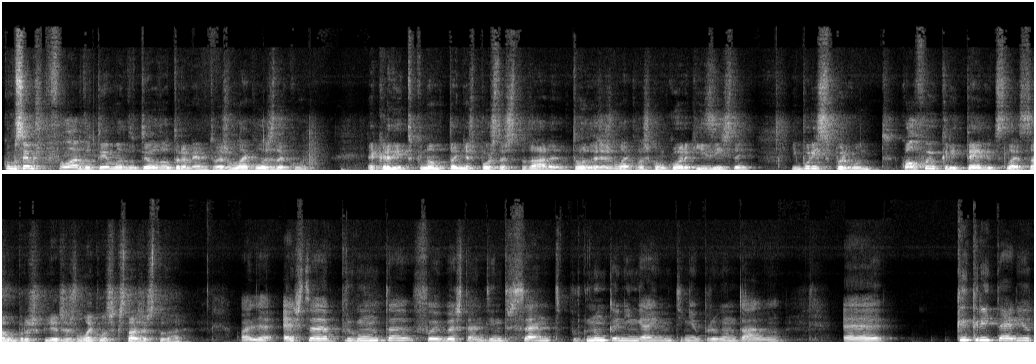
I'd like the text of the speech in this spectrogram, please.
Comecemos por falar do tema do teu doutoramento, as moléculas da cor. Acredito que não te tenhas posto a estudar todas as moléculas com cor que existem, e por isso pergunto qual foi o critério de seleção para escolheres as moléculas que estás a estudar? Olha, esta pergunta foi bastante interessante porque nunca ninguém me tinha perguntado eh, que critério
